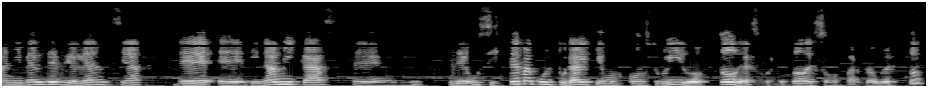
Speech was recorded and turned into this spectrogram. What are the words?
a nivel de violencia, de eh, dinámicas, eh, de un sistema cultural que hemos construido todos, porque todos somos parte de esto,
